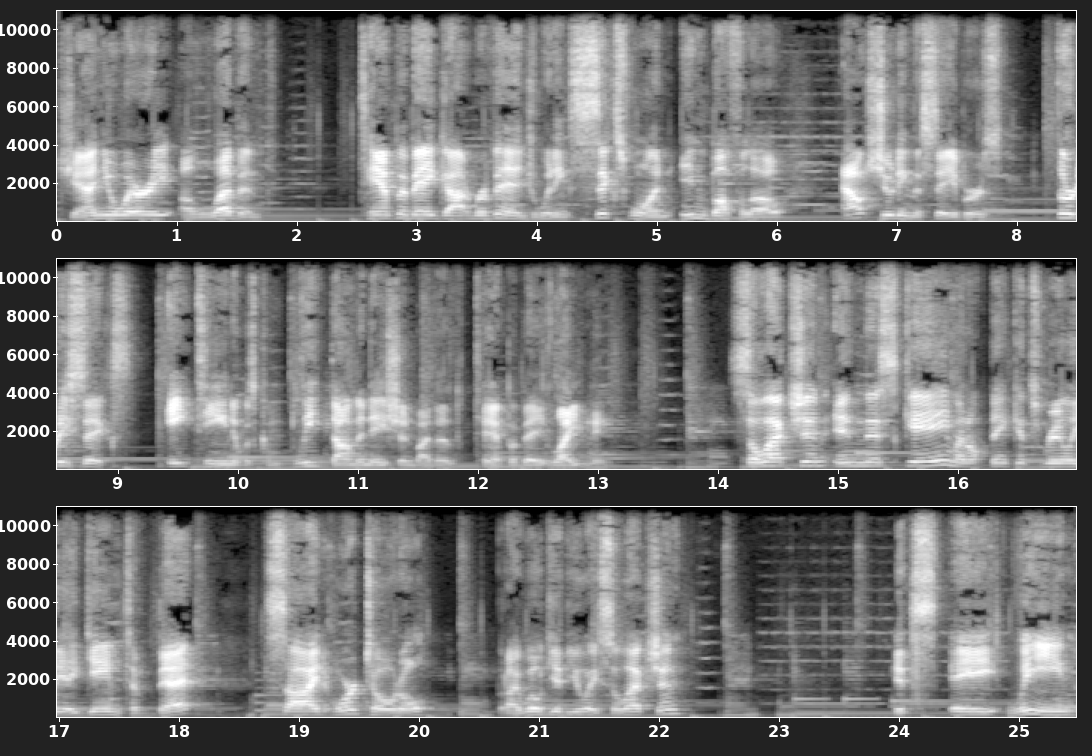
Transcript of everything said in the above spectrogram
January 11th, Tampa Bay got revenge, winning 6 1 in Buffalo, outshooting the Sabres 36 18. It was complete domination by the Tampa Bay Lightning. Selection in this game, I don't think it's really a game to bet, side or total, but I will give you a selection. It's a lean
